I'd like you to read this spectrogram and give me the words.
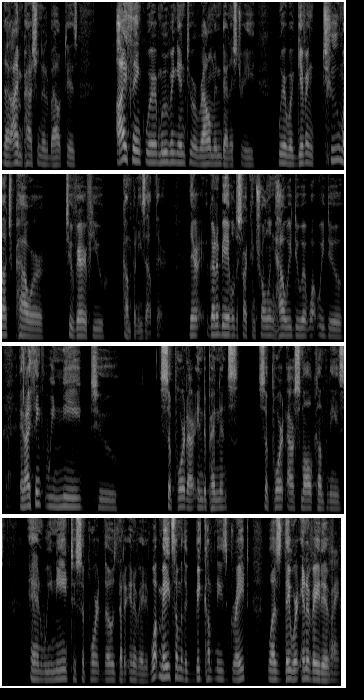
that I'm passionate about is I think we're moving into a realm in dentistry where we're giving too much power to very few companies out there. They're going to be able to start controlling how we do it, what we do, and I think we need to support our independence, support our small companies, and we need to support those that are innovative. What made some of the big companies great was they were innovative Right.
